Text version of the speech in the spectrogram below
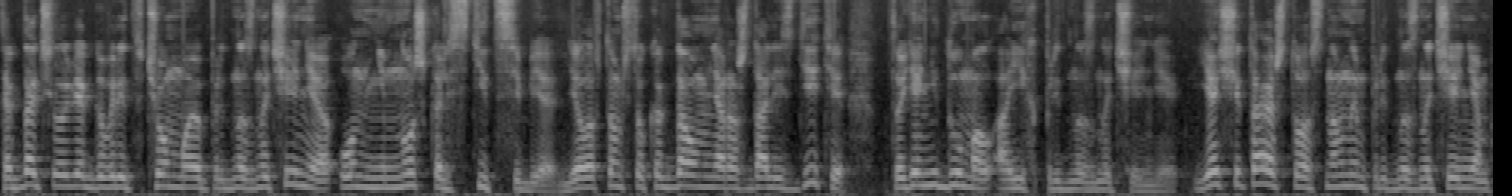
когда человек говорит, в чем мое предназначение, он немножко льстит себе. Дело в том, что когда у меня рождались дети, то я не думал о их предназначении. Я считаю, что основным предназначением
